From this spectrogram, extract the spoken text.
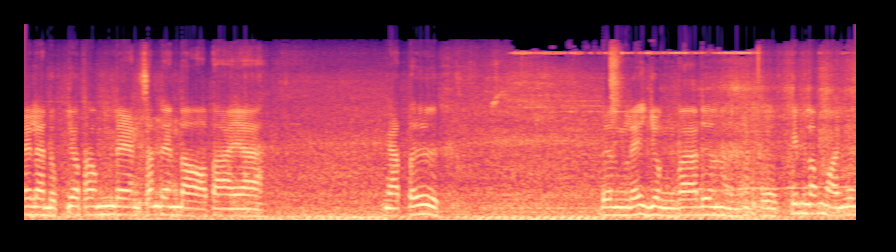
Đây là nút giao thông đèn xanh đèn đỏ tại à, ngã tư. Đường Lê Dùng và đường, Kim Long mọi người.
